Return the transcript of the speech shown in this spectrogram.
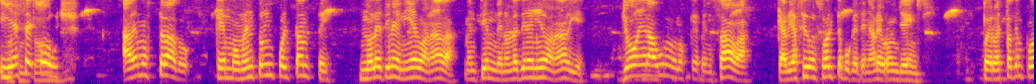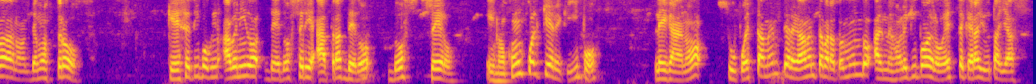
Y ese coach ha demostrado que en momentos importantes no le tiene miedo a nada, ¿me entiendes? No le tiene miedo a nadie. Yo era uno de los que pensaba que había sido suerte porque tenía a LeBron James, pero esta temporada nos demostró que ese tipo ha venido de dos series atrás de dos- 2-0 y no con cualquier equipo. Le ganó supuestamente, legalmente para todo el mundo, al mejor equipo del oeste que era Utah Jazz.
